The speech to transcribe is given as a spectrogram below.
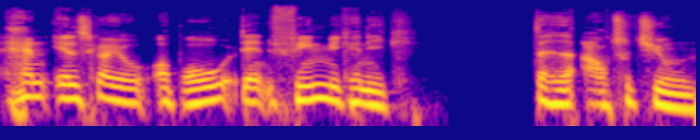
han elsker jo at bruge den fine mekanik, der hedder autotune.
